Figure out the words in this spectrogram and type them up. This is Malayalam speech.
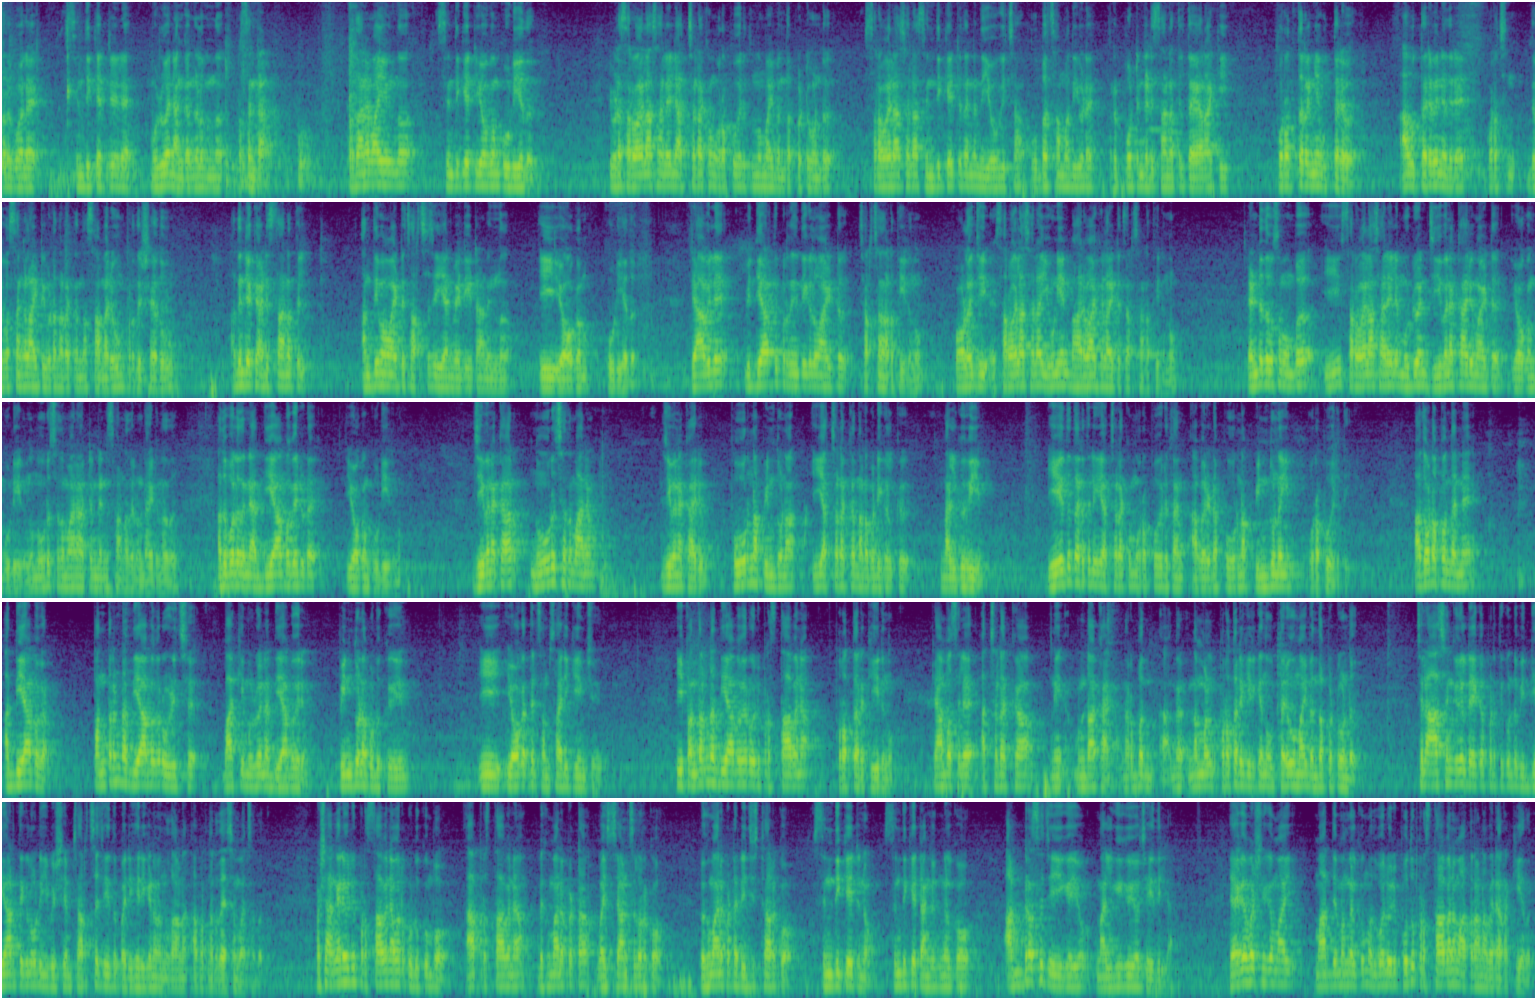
അതുപോലെ സിൻഡിക്കേറ്റിലെ മുഴുവൻ അംഗങ്ങളും ഇന്ന് പ്രസന്റാണ് പ്രധാനമായും ഇന്ന് സിൻഡിക്കേറ്റ് യോഗം കൂടിയത് ഇവിടെ സർവകലാശാലയിലെ അച്ചടക്കം ഉറപ്പുവരുത്തുന്നതുമായി ബന്ധപ്പെട്ടുകൊണ്ട് സർവകലാശാല സിൻഡിക്കേറ്റ് തന്നെ നിയോഗിച്ച ഉപസമിതിയുടെ റിപ്പോർട്ടിന്റെ അടിസ്ഥാനത്തിൽ തയ്യാറാക്കി പുറത്തിറങ്ങിയ ഉത്തരവ്. ആ ഉത്തരവിനെതിരെ കുറച്ച് ദിവസങ്ങളായിട്ട് ഇവിടെ നടക്കുന്ന സമരവും പ്രതിഷേധവും അതിന്റെയൊക്കെ അടിസ്ഥാനത്തിൽ അന്തിമമായിട്ട് ചർച്ച ചെയ്യാൻ വേണ്ടിയിട്ടാണ് ഇന്ന് ഈ യോഗം കൂടിയത്. രാവിലെ വിദ്യാർത്ഥി പ്രതിനിധികളുമായിട്ട് ചർച്ച നടത്തിയിരുന്നു. കോളേജ് സർവകലാശാല യൂണിയൻ ഭാരവാഹികളായിട്ട് ചർച്ച നടത്തിയിരുന്നു. രണ്ട് ദിവസം മുമ്പ് ഈ സർവകലാശാലയിലെ മുഴുവൻ ജീവനക്കാരുമായിട്ട് യോഗം കൂടിയിരുന്നു. നൂറ് ശതമാനം അറ്റൻഡൻസ് ആണ് അതിലുണ്ടായിരുന്നത്. അതുപോലെ തന്നെ അധ്യാപകരുടെ യോഗം കൂടിയിരുന്നു. ജീവനക്കാർ നൂറ് ശതമാനം ജീവനക്കാരും പൂർണ പിന്തുണ ഈ അച്ചടക്ക നടപടികൾക്ക് നൽകുകയും ഏത് തരത്തിൽ ഈ അച്ചടക്കം ഉറപ്പുവരുത്താൻ അവരുടെ പൂർണ പിന്തുണയും ഉറപ്പുവരുത്തി. അതോടൊപ്പം തന്നെ അധ്യാപകർ പന്ത്രണ്ട് അധ്യാപകർ ഒഴിച്ച് ബാക്കി മുഴുവൻ അധ്യാപകരും പിന്തുണ കൊടുക്കുകയും ഈ യോഗത്തിൽ സംസാരിക്കുകയും ചെയ്തു. ഈ പന്ത്രണ്ട് അധ്യാപകർ ഒരു പ്രസ്താവന പുറത്തിറക്കിയിരുന്നു. ക്യാമ്പസിലെ അച്ചടക്ക ഉണ്ടാക്കാൻ നിർബന്ധ നമ്മൾ പുറത്തിറക്കിയിരിക്കുന്ന ഉത്തരവുമായി ബന്ധപ്പെട്ടുകൊണ്ട് ചില ആശങ്കകൾ രേഖപ്പെടുത്തിക്കൊണ്ട് വിദ്യാർത്ഥികളോട് ഈ വിഷയം ചർച്ച ചെയ്ത് പരിഹരിക്കണമെന്നതാണ് അവർ നിർദ്ദേശം വച്ചത്. പക്ഷേ അങ്ങനെ ഒരു പ്രസ്താവന അവർ കൊടുക്കുമ്പോൾ ആ പ്രസ്താവന ബഹുമാനപ്പെട്ട വൈസ് ചാൻസലർക്കോ ബഹുമാനപ്പെട്ട രജിസ്ട്രാർക്കോ സിൻഡിക്കേറ്റിനോ സിൻഡിക്കേറ്റ് അംഗങ്ങൾക്കോ അഡ്രസ്സ് ചെയ്യുകയോ നൽകുകയോ ചെയ്തില്ല. ഏകപക്ഷികമായി മാധ്യമങ്ങൾക്കും അതുപോലെ ഒരു പൊതു പ്രസ്താവന മാത്രമാണ് അവർ ഇറക്കിയത്.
